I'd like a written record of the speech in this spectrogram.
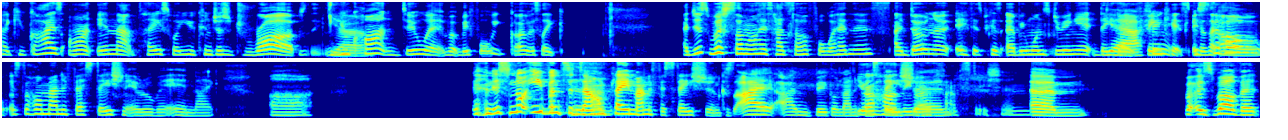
Like you guys aren't in that place where you can just drop. You can't do it. But before we go, it's like. I just wish someone artists had self awareness. I don't know if it's because everyone's doing it. They yeah, don't I think, it's because the like, whole oh, it's the whole manifestation era we're in. Like, uh and it's not even to downplay manifestation because I I'm big on you're hardly manifestation. um but as well there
